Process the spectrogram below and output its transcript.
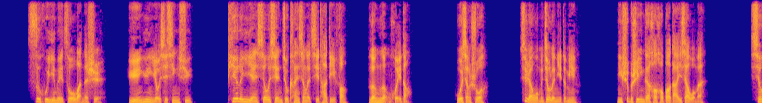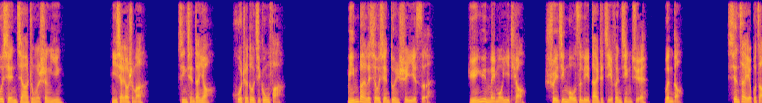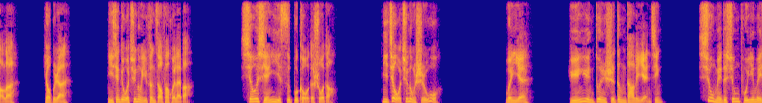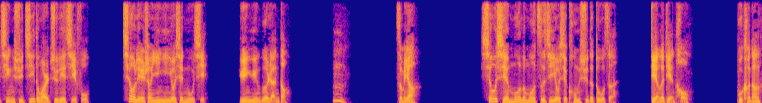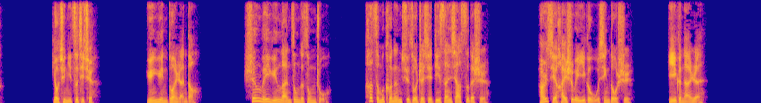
似乎因为昨晚的事，云云有些心虚，瞥了一眼萧贤，就看向了其他地方，冷冷回道：“我想说，既然我们救了你的命。”你是不是应该好好报答一下我们？萧贤加重了声音：“你想要什么？金钱、丹药，或者斗技功法？”明白了萧贤顿时意思，云云美眸一挑，水晶眸子里带着几分警觉，问道：“现在也不早了，要不然你先给我去弄一份早饭回来吧。”萧贤一丝不苟的说道：“你叫我去弄食物？”闻言。云云顿时瞪大了眼睛，秀美的胸脯因为情绪激动而剧烈起伏，俏脸上隐隐有些怒气。云云愕然道：“嗯，怎么样？”萧贤摸了摸自己有些空虚的肚子，点了点头：“不可能，要去你自己去。”云云断然道：“身为云岚宗的宗主，他怎么可能去做这些低三下四的事？”而且还是为一个五星斗师，一个男人。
